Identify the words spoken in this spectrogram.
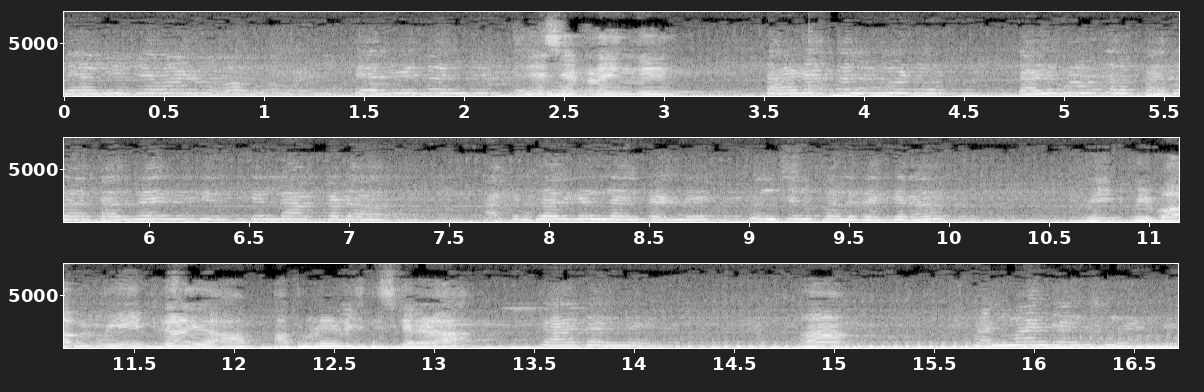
నేను విజయవాడ చెప్పి. ఎక్కడైంది? తాడేపల్లిగూడు తణుగుమతల పెద్ద పెద్దయ్యకి తీసుకెళ్ళి అక్కడ అక్కడ జరిగిందంటండి కుంచినపల్లి దగ్గర. మీ మీ బాబు మీ ఇంటికాడ అప్పుడు నుంచి తీసుకెళ్ళాడా? కాదండి? హనుమాన్ జంక్షన్ అండి.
